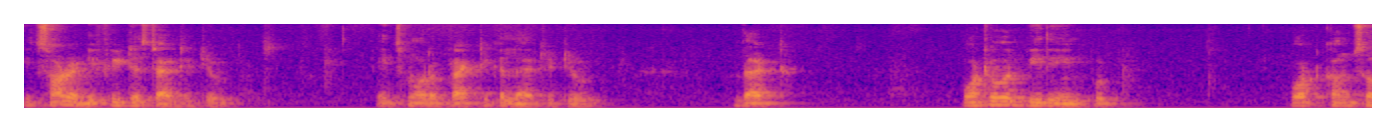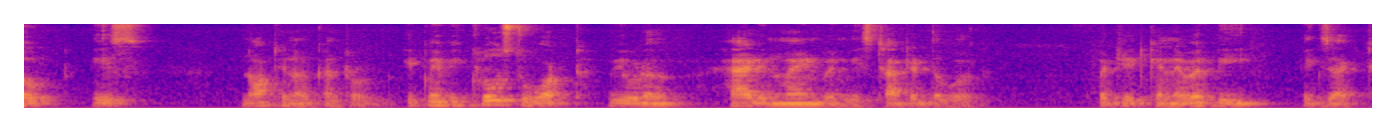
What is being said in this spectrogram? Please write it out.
It's not a defeatist attitude, it's more a practical attitude that whatever be the input, what comes out is not in our control. It may be close to what we would have had in mind when we started the work, but it can never be exact.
